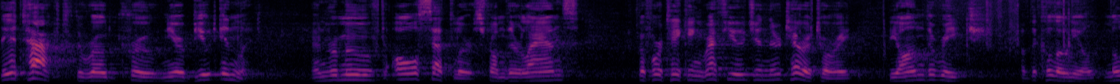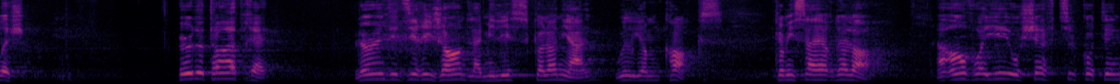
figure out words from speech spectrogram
they attacked the road crew near Bute Inlet and removed all settlers from their lands before taking refuge in their territory beyond the reach of the colonial militia. Peu de temps après, l'un des dirigeants de la milice coloniale, William Cox, commissaire de l'or, a envoyé au chef Tulcotin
